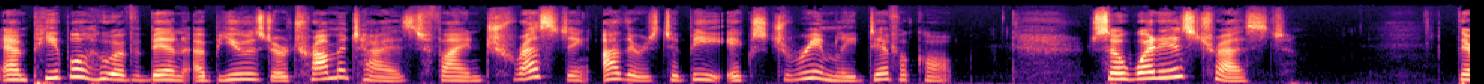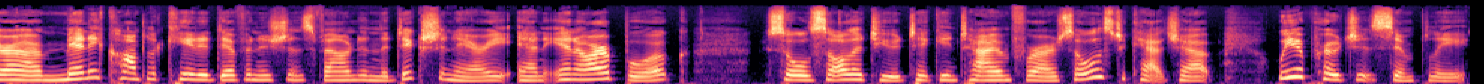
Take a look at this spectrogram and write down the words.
And people who have been abused or traumatized find trusting others to be extremely difficult. So, what is trust? There are many complicated definitions found in the dictionary, and in our book, Soul Solitude Taking Time for Our Souls to Catch Up, we approach it simply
